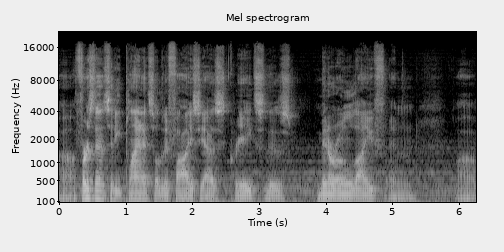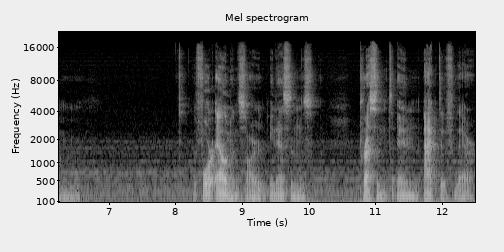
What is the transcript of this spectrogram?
uh, first density, planet solidifies, yes, creates this mineral life, and um, the four elements are, in essence, present and active there.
